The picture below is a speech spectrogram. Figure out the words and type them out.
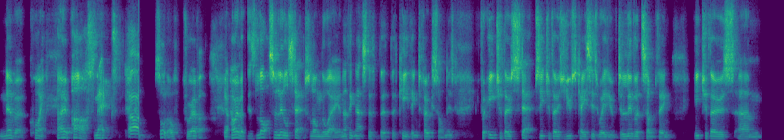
never quite pass next. Um, sort of forever. Yep. however there's lots of little steps along the way and i think that's the, the the key thing to focus on is for each of those steps each of those use cases where you've delivered something each of those um,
